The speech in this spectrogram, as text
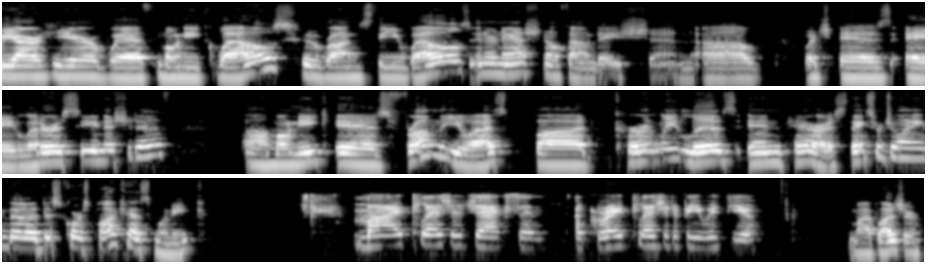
We are here with Monique Wells, who runs the Wells International Foundation, uh, which is a literacy initiative. Uh, Monique is from the US, but currently lives in Paris. Thanks for joining the Discourse podcast, Monique. My pleasure, Jackson. A great pleasure to be with you. My pleasure.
